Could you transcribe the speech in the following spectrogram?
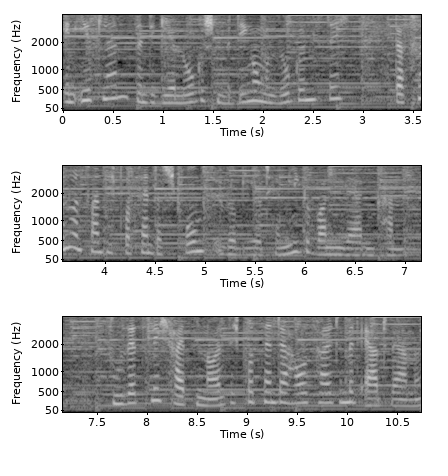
In Island sind die geologischen Bedingungen so günstig, dass 25 Prozent des Stroms über Geothermie gewonnen werden kann. Zusätzlich heizen 90 Prozent der Haushalte mit Erdwärme.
